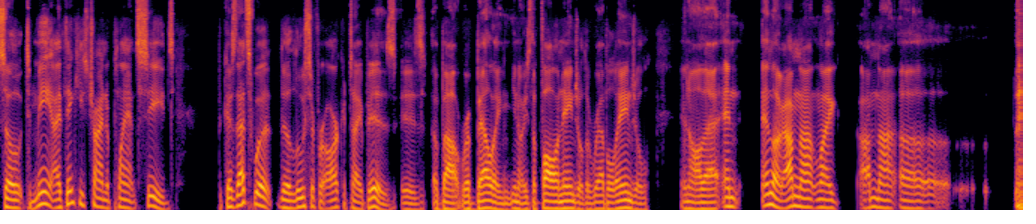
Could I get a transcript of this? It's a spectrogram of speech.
So to me, I think he's trying to plant seeds because that's what the Lucifer archetype is is about rebelling. You know, he's the fallen angel, the rebel angel, and all that. And and look, I'm not like I'm not uh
